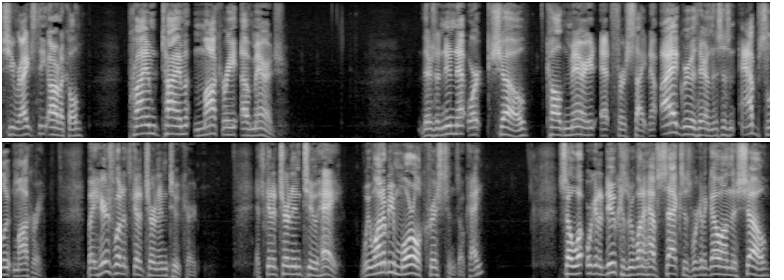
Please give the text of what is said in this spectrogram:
She writes the article, Prime Time Mockery of Marriage. There's a new network show called Married at First Sight. Now, I agree with Erin. This is an absolute mockery. But here's what it's going to turn into, Kurt. It's going to turn into, hey, we want to be moral Christians, okay? So what we're going to do, because we want to have sex, is we're going to go on this show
